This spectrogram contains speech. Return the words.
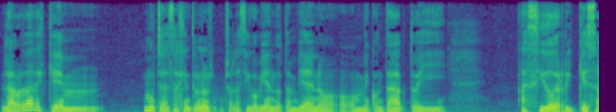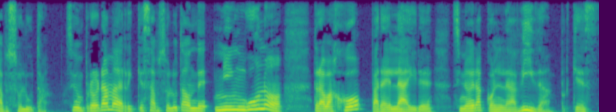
la verdad es que mm, mucha de esa gente uno, yo la sigo viendo también o, o me contacto y ha sido de riqueza absoluta. Ha sido un programa de riqueza absoluta donde ninguno trabajó para el aire, sino era con la vida, porque es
